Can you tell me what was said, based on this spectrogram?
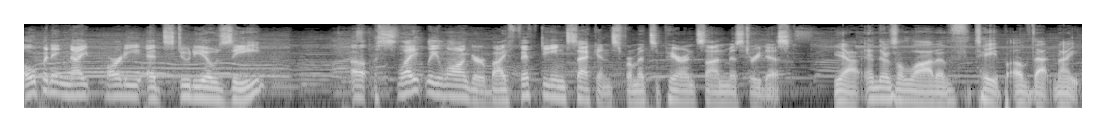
Opening night party at Studio Z, uh, slightly longer by 15 seconds from its appearance on Mystery Disc. Yeah, and there's a lot of tape of that night.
